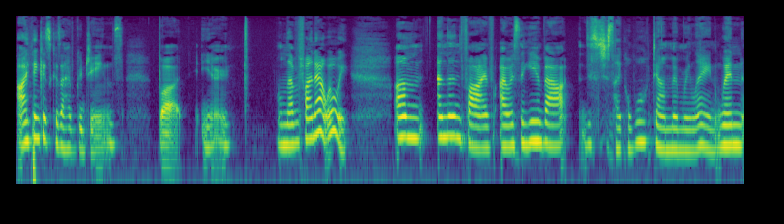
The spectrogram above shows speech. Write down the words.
I think it's because I have good genes, but you know, we'll never find out, will we? Um, and then five, I was thinking about this is just like a walk down memory lane when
